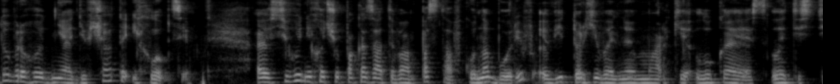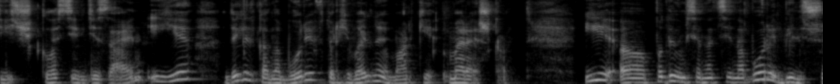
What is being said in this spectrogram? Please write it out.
Доброго дня, дівчата і хлопці. Е, Сьогодні хочу показати вам поставку наборів від торгівельної марки Lucas Letistich Classic Design і є декілька наборів торгівельної марки Мережка. І е, подивимося на ці набори більш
